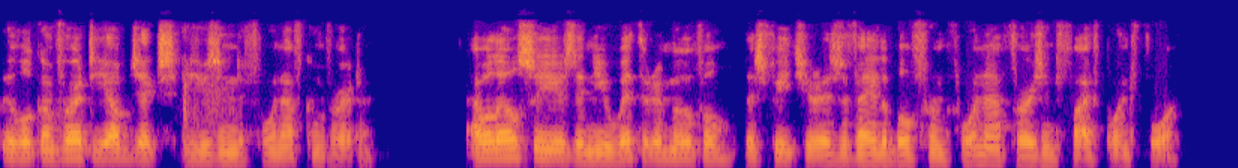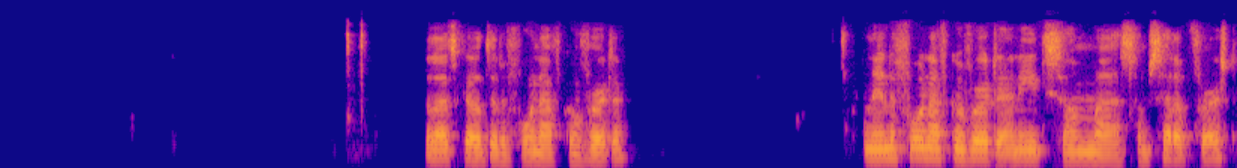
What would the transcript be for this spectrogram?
we will convert the objects using the ForNAV converter. I will also use the new with removal. This feature is available from ForNAV version 5.4. So let's go to the ForNAV converter. And in the ForNAV converter, I need some uh, some setup first.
